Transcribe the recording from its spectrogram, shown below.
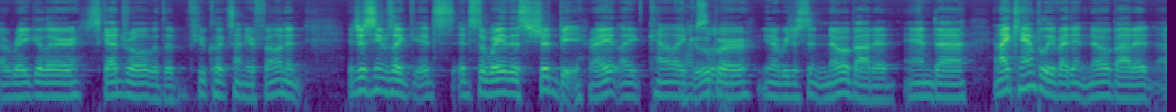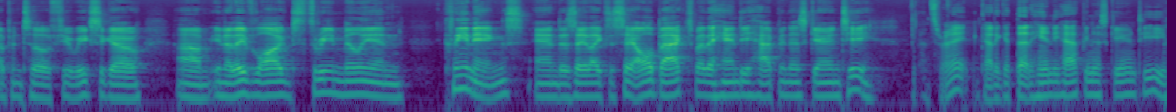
a regular schedule with a few clicks on your phone. And it just seems like it's it's the way this should be right? Like kind of like Absolutely. uber you know we just didn't know about it. And uh, and i can't believe i didn't know about it up until a few weeks ago. Um, you know they've logged 3 million cleanings and as they like to say all backed by the handy happiness guarantee that's right. Got to get that handy happiness guarantee.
